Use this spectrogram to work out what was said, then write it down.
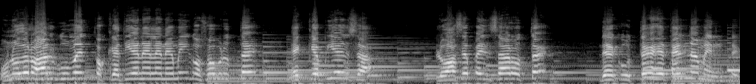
Uno de los argumentos que tiene el enemigo sobre usted es que piensa, lo hace pensar a usted de que usted es eternamente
